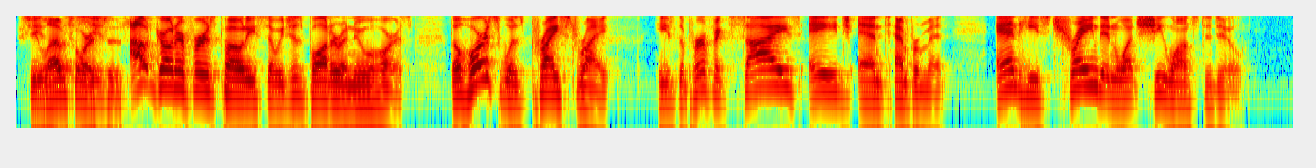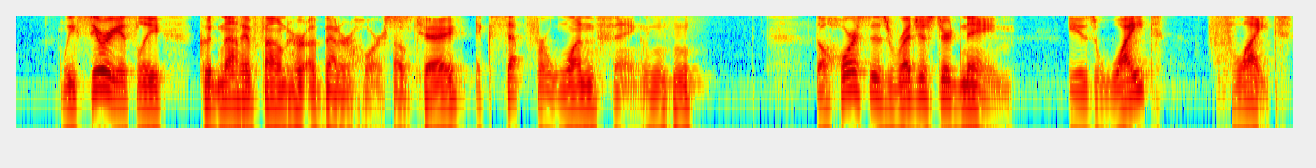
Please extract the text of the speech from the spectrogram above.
She loves horses. She's outgrown her first pony, so we just bought her a new horse. The horse was priced right. He's the perfect size, age, and temperament, and he's trained in what she wants to do. We seriously could not have found her a better horse. Okay. except for one thing. Mm-hmm. The horse's registered name is White Flight.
